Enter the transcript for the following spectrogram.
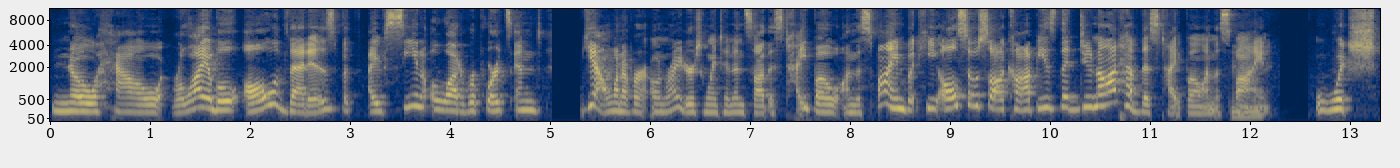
know how reliable all of that is, but I've seen a lot of reports and. Yeah, one of our own writers went in and saw this typo on the spine, but he also saw copies that do not have this typo on the mm-hmm. spine which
